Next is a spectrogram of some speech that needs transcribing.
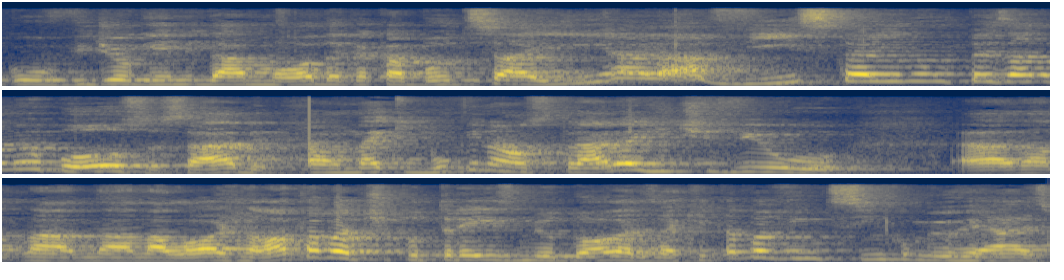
o, o videogame da moda que acabou de sair à, à vista e não pesar no meu bolso, sabe? Um MacBook na Austrália a gente viu ah, na, na- na- na loja lá tava tipo 3 mil dólares, aqui tava 25 mil reais.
